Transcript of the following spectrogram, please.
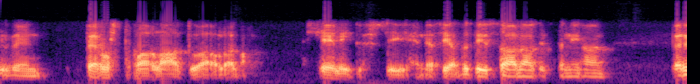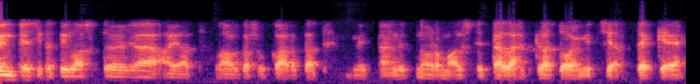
hyvin perustavaa laatua oleva selitys siihen. Ja sieltä siis saadaan sitten ihan perinteisiä tilastoja ja ajat, laukaisukartat, mitä nyt normaalisti tällä hetkellä toimitsijat tekee,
